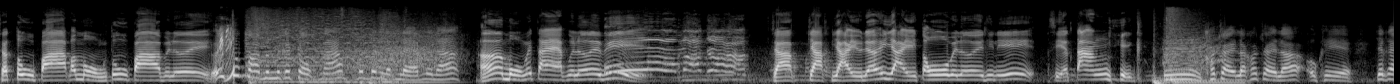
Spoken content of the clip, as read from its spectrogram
จะตู้ปลาก็หม่งตู้ปลาไปเลย เอ้ยตู้ปลามันเป็นกระจกนะ มันเป็นแหลมๆเลยนะ เออหม่งไม่แตกไปเลยพี่ จากจากใหญ่อยู่แล้วให้ใหญ่โตไปเลยทีนี้เสียตังค์อีก อืมเข้าใจแล้วเข้าใจแล้ว โอเค ยังไง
